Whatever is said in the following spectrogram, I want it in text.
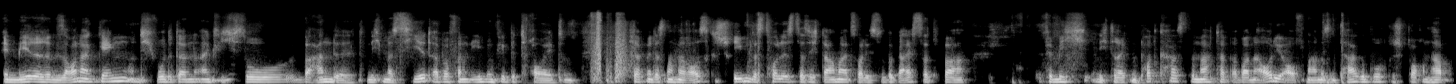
in mehreren Saunagängen und ich wurde dann eigentlich so behandelt, nicht massiert, aber von ihm irgendwie betreut. Und ich habe mir das nochmal rausgeschrieben. Das Tolle ist, dass ich damals, weil ich so begeistert war, für mich nicht direkt einen Podcast gemacht habe, aber eine Audioaufnahme, so ein Tagebuch gesprochen habe,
